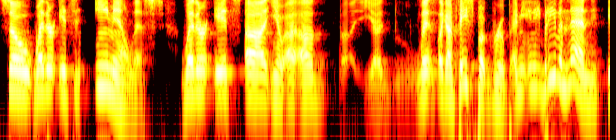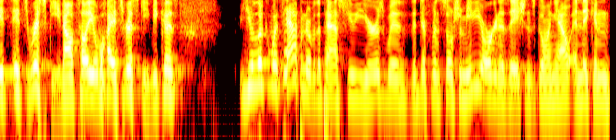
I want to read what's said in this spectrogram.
So whether it's an email list, whether it's uh you know a, a, a list like a Facebook group, I mean, but even then, it's it's risky, and I'll tell you why it's risky because you look at what's happened over the past few years with the different social media organizations going out and they can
